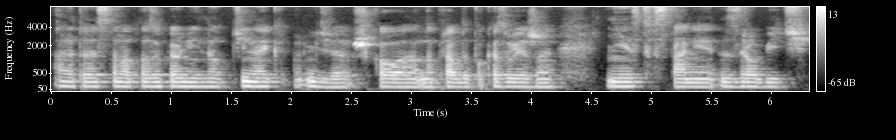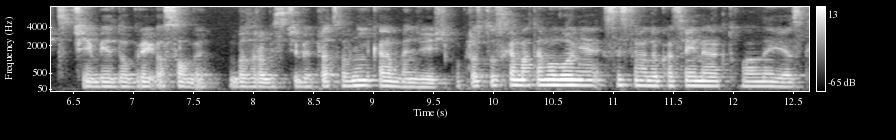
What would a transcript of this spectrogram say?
ale to jest temat na zupełnie inny odcinek, gdzie szkoła naprawdę pokazuje, że nie jest w stanie zrobić z ciebie dobrej osoby, bo zrobi z ciebie pracownika, będzie iść po prostu schematem ogólnie. System edukacyjny aktualny jest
